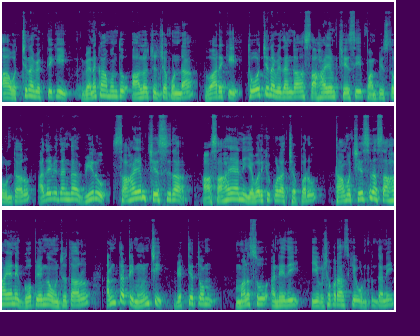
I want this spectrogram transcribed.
ఆ వచ్చిన వ్యక్తికి వెనక ముందు ఆలోచించకుండా వారికి తోచిన విధంగా సహాయం చేసి పంపిస్తూ ఉంటారు. అదేవిధంగా వీరు సహాయం చేసిన ఆ సహాయాన్ని ఎవరికి కూడా చెప్పరు. తాము చేసిన సహాయాన్ని గోప్యంగా ఉంచుతారు. అంతటి మంచి వ్యక్తిత్వం మనసు అనేది ఈ వృషభరాశికి ఉంటుందని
